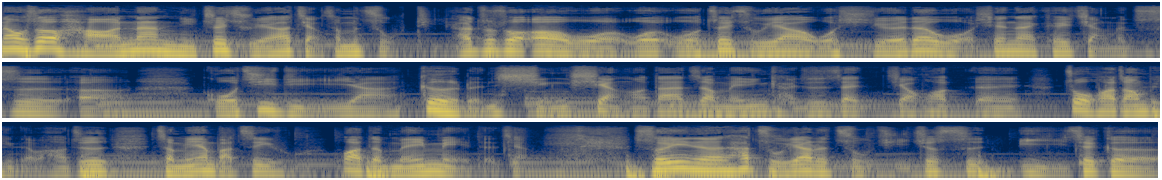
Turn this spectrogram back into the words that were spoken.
那我说好啊，那你最主要要讲什么主题？他就说哦，我我我最主要，我觉得我现在可以讲的就是呃国际礼仪啊，个人形象啊。大家知道玫琳凯就是在教化呃做化妆品的嘛，就是怎么样把自己画得美美的这样。所以呢，他主要的主题就是以这个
